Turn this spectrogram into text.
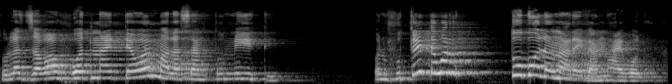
तुला जवाब होत नाही तेव्हा मला सांग तू मी येते. पण होतंय तेव्हा तू बोलवणार आहे का? नाही बोलवणार.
